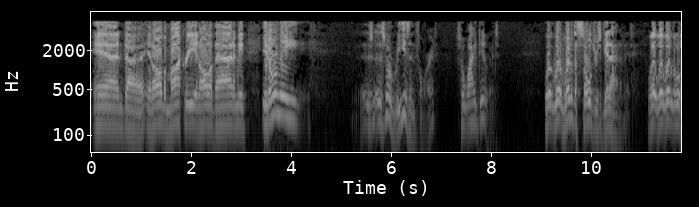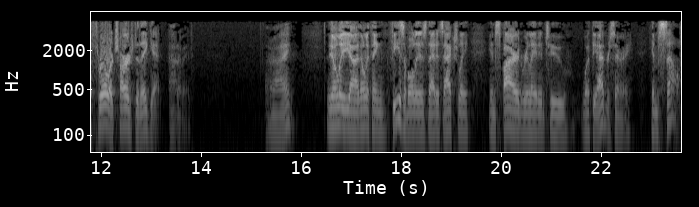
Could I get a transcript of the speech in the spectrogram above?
and uh, and all the mockery and all of that. I mean, it only there's, there's no reason for it, so why do it? What, what, what do the soldiers get out of it? What, what, what little thrill or charge do they get out of it? All right. The only uh, the only thing feasible is that it's actually inspired, related to what the adversary himself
